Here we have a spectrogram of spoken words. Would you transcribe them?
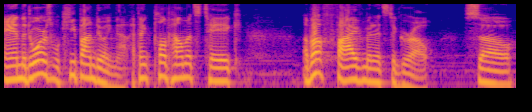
And the dwarves will keep on doing that. I think plump helmets take about five minutes to grow. So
